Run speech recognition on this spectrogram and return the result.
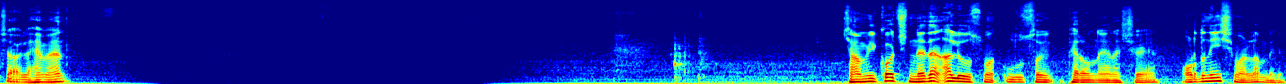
Şöyle hemen. Kamil Koç neden Ali Osman Ulusoy'un peronla yanaşıyor ya? Orada ne işim var lan benim?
